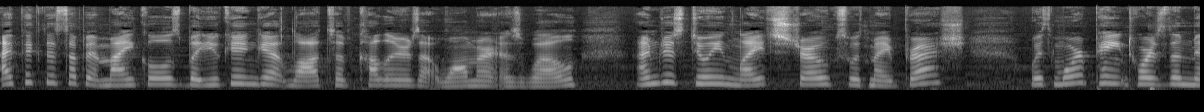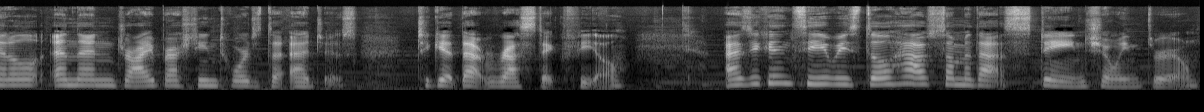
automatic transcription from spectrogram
I picked this up at Michael's, but you can get lots of colors at Walmart as well. I'm just doing light strokes with my brush with more paint towards the middle and then dry brushing towards the edges to get that rustic feel. As you can see, we still have some of that stain showing through.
